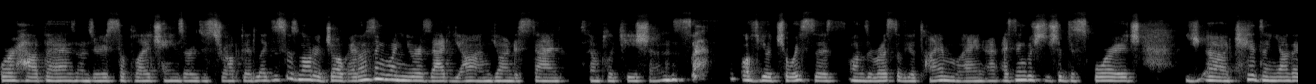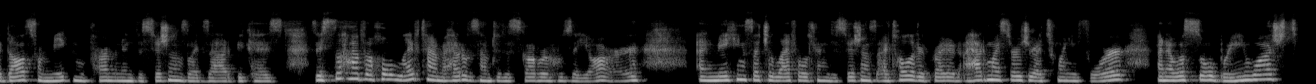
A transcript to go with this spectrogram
war happens and there is supply chains are disrupted? Like this is not a joke. I don't think when you're that young, you understand implications of your choices on the rest of your timeline. I think we should discourage uh, kids and young adults from making permanent decisions like that because they still have a whole lifetime ahead of them to discover who they are. And making such a life altering decisions, I totally regret it. I had my surgery at 24 and I was so brainwashed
